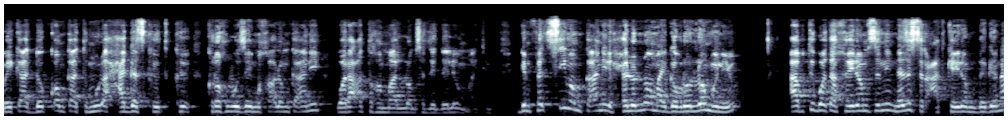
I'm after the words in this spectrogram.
ወይ ከዓ ደቆም ከዓ እቲ ሙሉእ ሓገዝ ክረኽቡ ዘይምኽኣሎም ከዓኒ ወራቅቲ ከማልሎም ስለዘይደልዮም ማለት እዩ ግን ፈፂሞም ከዓኒ ሕልኖም ኣይገብረሎምን እዩ ኣብቲ ቦታ ከይዶም ስኒ ነዚ ስርዓት ከይዶም እንደገና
